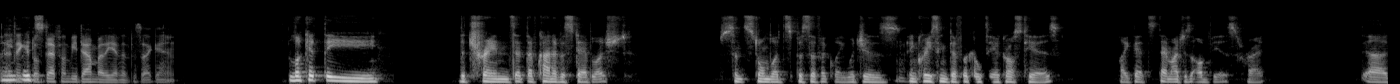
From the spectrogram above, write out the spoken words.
I I, think it'll definitely be done by the end of the second. Look at the the trends that they've kind of established since Stormblood specifically, which is Mm-hmm. increasing difficulty across tiers. Like that's that much is obvious, right? Uh,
